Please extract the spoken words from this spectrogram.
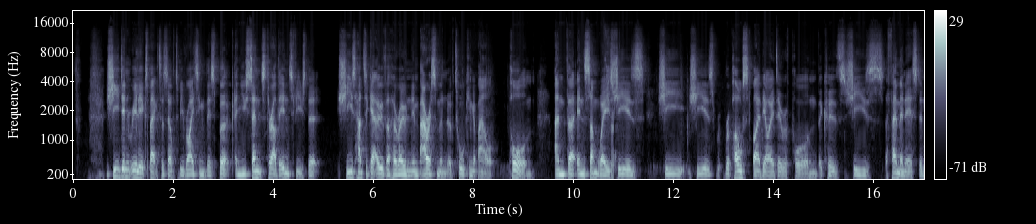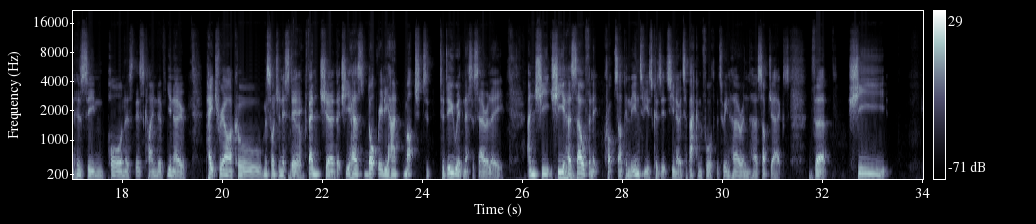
she didn't really expect herself to be writing this book. And you sense throughout the interviews that she's had to get over her own embarrassment of talking about porn and that in some ways she is she she is repulsed by the idea of porn because she's a feminist and has seen porn as this kind of you know patriarchal misogynistic venture that she has not really had much to, to do with necessarily and she she herself and it crops up in the interviews because it's you know it's a back and forth between her and her subjects that she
